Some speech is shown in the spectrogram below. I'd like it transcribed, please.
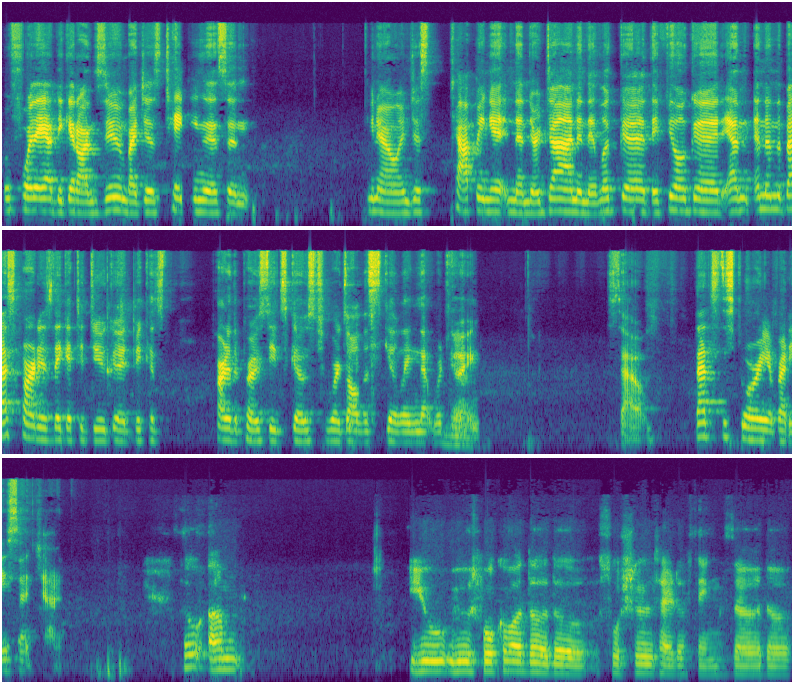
before they had to get on Zoom by just taking this and, you know, and just tapping it and then they're done and they look good, they feel good. And, and then the best part is they get to do good because part of the proceeds goes towards all the skilling that we're doing. Yeah. So that's the story of Ready Set Jet. So um, you you spoke about the the social side of things, the the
